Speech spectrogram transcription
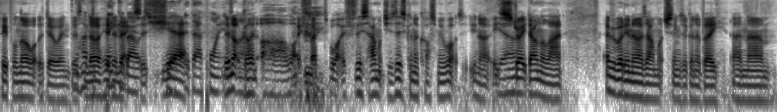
people know what they're doing. There's no hidden exits. Yeah, at that point. they're not time. going. Oh, what if I, what if this? How much is this going to cost me? What you know? It's Yeah. straight down the line. Everybody knows how much things are going to be, and um,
